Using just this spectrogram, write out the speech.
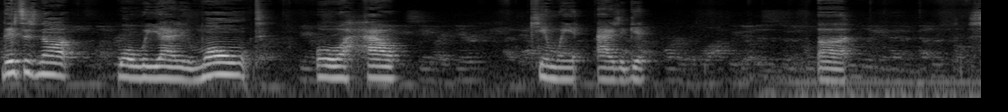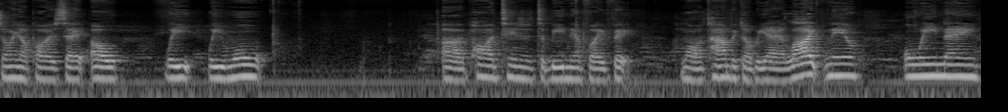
this is not what we actually want," or how can we actually get uh. Some of y'all probably say, "Oh, we we want uh politicians to be there for a very long time because we had like them on we name."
